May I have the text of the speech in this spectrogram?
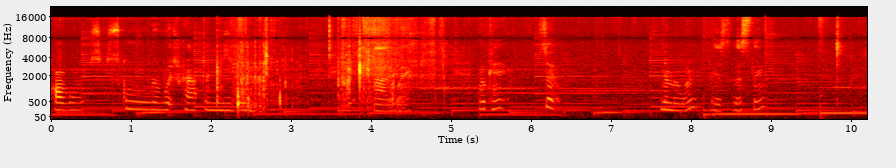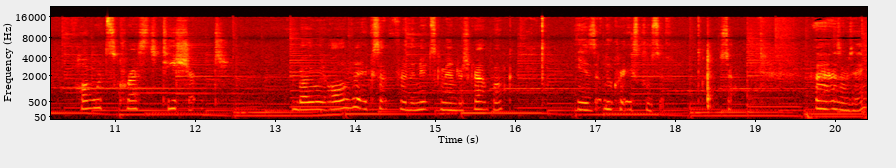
Hogwarts School of Witchcraft and Wizardry. By the way. Okay, so number one is this thing. Hogwarts Crest t-shirt. By the way, all of it except for the Newt Scamander scrapbook is Crate exclusive. As I was saying,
